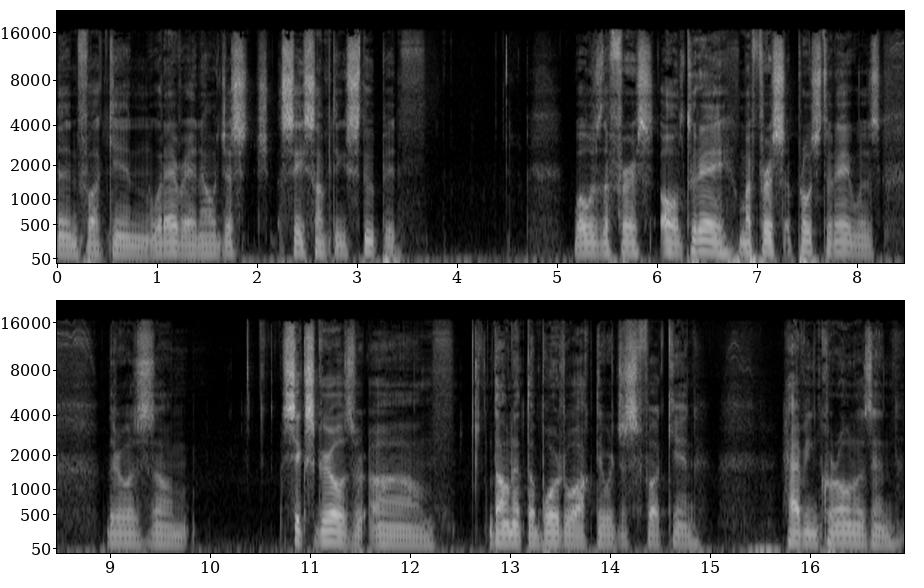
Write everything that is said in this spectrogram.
and fucking whatever, and I'll just say something stupid. What was the first? Oh, today, my first approach today was there was um six girls um down at the boardwalk. They were just fucking having coronas and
